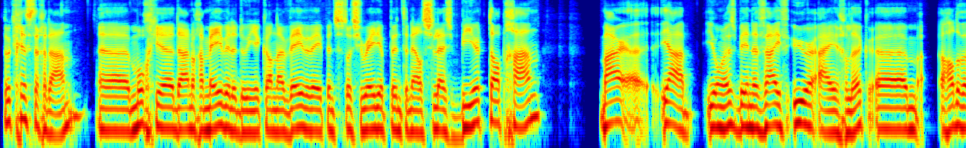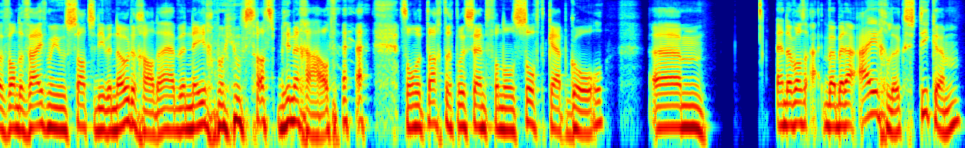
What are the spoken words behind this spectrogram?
heb ik gisteren gedaan. Uh, mocht je daar nog aan mee willen doen, je kan naar www.statieradio.nl slash biertap gaan. Maar uh, ja, jongens, binnen vijf uur eigenlijk um, hadden we van de 5 miljoen sats die we nodig hadden, hebben we 9 miljoen sats binnengehaald. Dat is 180% van ons softcap goal. Um, en er was, we hebben daar eigenlijk stiekem,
